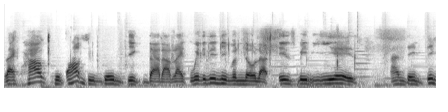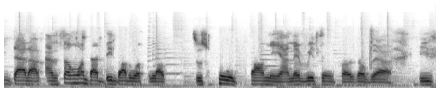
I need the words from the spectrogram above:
like how could how did they dig that out like we didn't even know that it's been years and they dig that out and someone that did that was like to school with Sammy and everything because of the he's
